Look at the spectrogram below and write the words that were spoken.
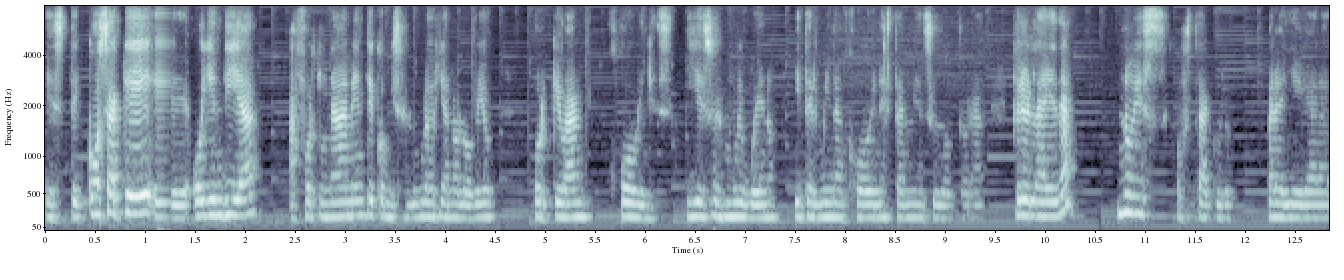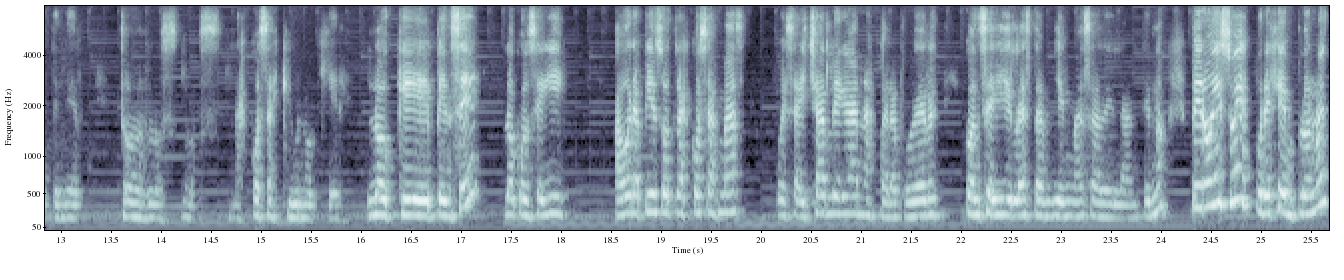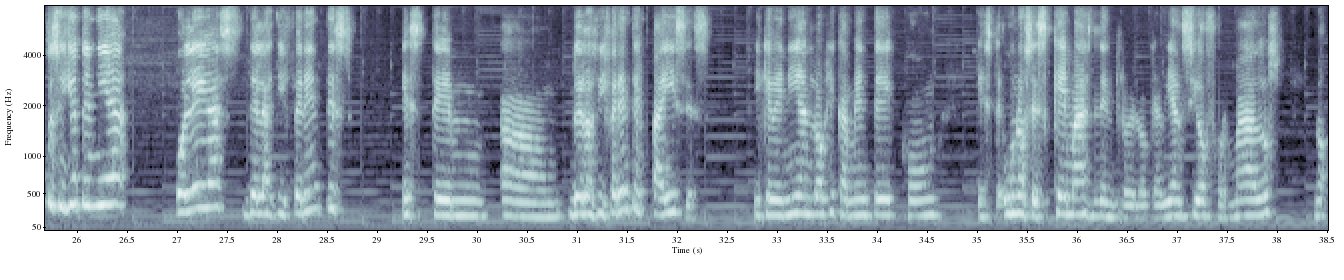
Este, cosa que eh, hoy en día, afortunadamente con mis alumnos ya no lo veo porque van jóvenes y eso es muy bueno y terminan jóvenes también su doctorado. Pero la edad no es obstáculo para llegar a tener todas las cosas que uno quiere. Lo que pensé, lo conseguí. Ahora pienso otras cosas más, pues a echarle ganas para poder conseguirlas también más adelante, ¿no? Pero eso es, por ejemplo, ¿no? Entonces yo tenía colegas de las diferentes, este, um, de los diferentes países y que venían lógicamente con este, unos esquemas dentro de lo que habían sido formados,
